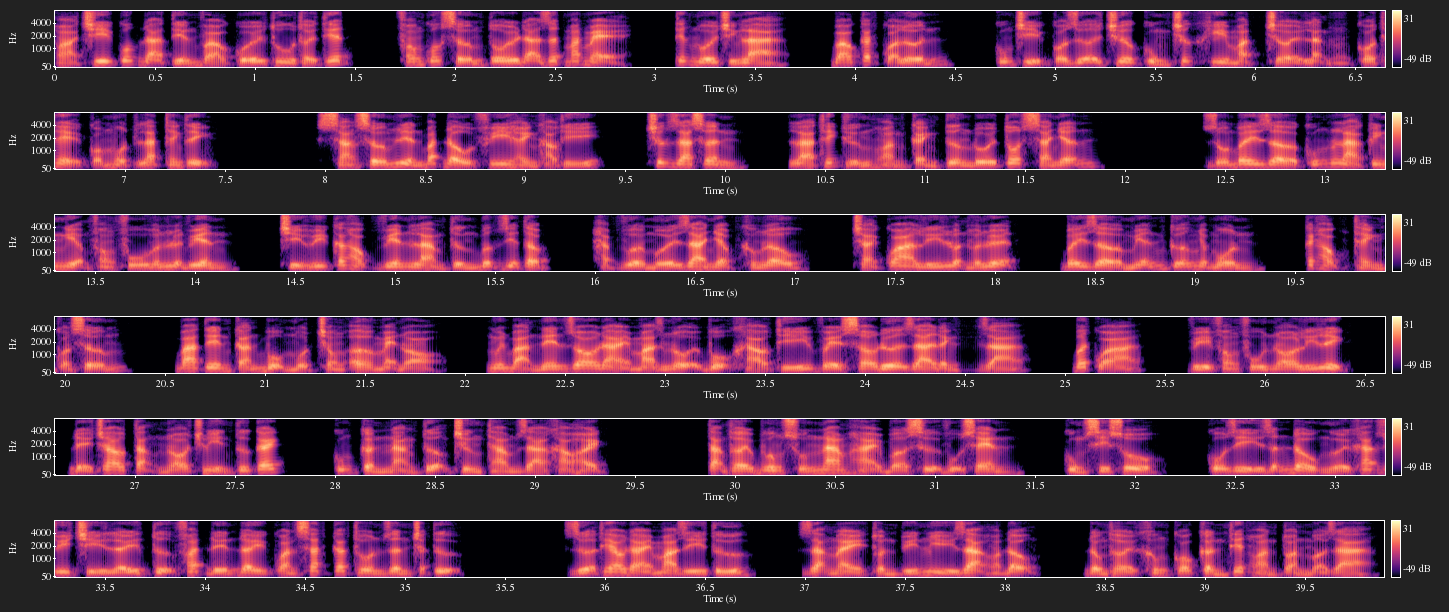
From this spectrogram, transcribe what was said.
Hỏa chi quốc đã tiến vào cuối thu thời tiết, phong quốc sớm tối đã rất mát mẻ, tiếc nối chính là, bao cắt quá lớn, cũng chỉ có giữa trưa cùng trước khi mặt trời lặn có thể có một lát thanh tịnh. Sáng sớm liền bắt đầu phi hành khảo thí, trước ra sân là thích ứng hoàn cảnh tương đối tốt xa nhẫn. Dồn bây giờ cũng là kinh nghiệm phong phú huấn luyện viên, chỉ huy các học viên làm từng bước diễn tập, hạp vừa mới gia nhập không lâu, trải qua lý luận huấn luyện, bây giờ miễn cưỡng nhập môn, cách học thành còn sớm ba tên cán bộ một trong ơ mẹ nọ, nguyên bản nên do đại mạc nội bộ khảo thí về sau đưa ra đánh giá, bất quá, vì phong phú nó lý lịch, để trao tặng nó nhìn tư cách, cũng cần nàng tượng trưng tham gia khảo hạch. Tạm thời buông xuống nam hải bờ sự vụ sen, cùng si sô cô dì dẫn đầu người khác duy trì lấy tự phát đến đây quan sát các thôn dân trật tự. Dựa theo đại ma di tứ, dạng này thuần túy nhị dạ hoạt động, đồng thời không có cần thiết hoàn toàn mở ra.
